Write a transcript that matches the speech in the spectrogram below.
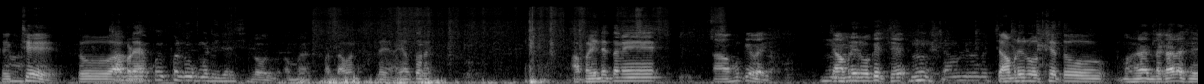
કંઈક છે તો આપણે કોઈ પણ રોગ મટી જાય છે. લો અમે બતાવો ને લે અહીંયા તો આ ભાઈને તમે આ શું કહેવાય? ચામડી રોગ જ છે. ચામડી રોગ છે. તો મહારાજ લગાડે છે.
